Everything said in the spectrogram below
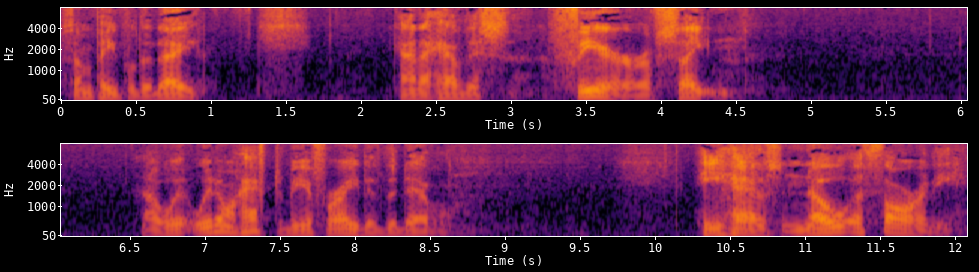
Some people today kind of have this fear of Satan. Now, we, we don't have to be afraid of the devil. He has no authority,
